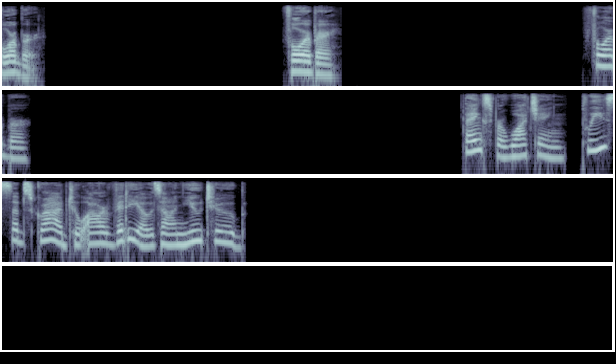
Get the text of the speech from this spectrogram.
Forber. Forber. Forber. Thanks for watching. Please subscribe to our videos on YouTube.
